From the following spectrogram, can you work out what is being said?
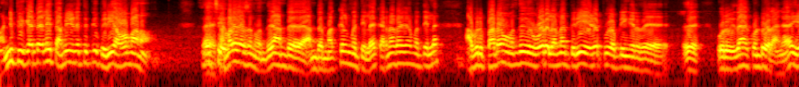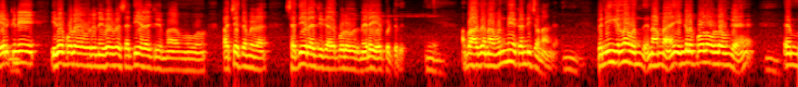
மன்னிப்பு கேட்டாலே தமிழ் இனத்துக்கு பெரிய அவமானம். கமலஹாசன் வந்து அந்த அந்த மக்கள் மத்தியில கர்நாடகா மத்தியில அவர் படம் வந்து ஓடலைன்னா பெரிய இழப்பு அப்படிங்கறத ஒரு இதாக கொண்டு வராங்க. ஏற்கனவே இதே போல ஒரு நிகழ்வு சத்யராஜ் பச்சை தமிழ சத்யராஜுக்கு அது போல ஒரு நிலை ஏற்பட்டது. அப்ப அதை நான் உண்மையை கண்டிச்சோம் இப்ப நீங்க எல்லாம் வந்து நாம எங்களை போல உள்ளவங்க எம்,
